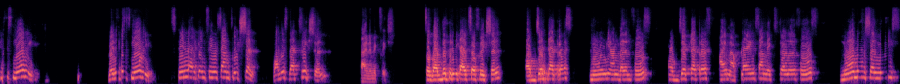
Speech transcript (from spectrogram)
it is moving, when it is moving, still I can feel some friction. What is that friction? Dynamic friction. So got the three types of friction. Object at rest, no any unbalanced force. Object at rest, I am applying some external force. No motion means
